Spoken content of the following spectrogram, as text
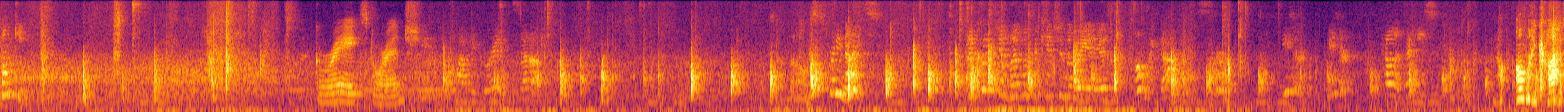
Funky. Great storage. Have a great setup. Little- This is pretty nice. And couldn't you live with the kitchen the way it is? Oh my God, this is server. These are these are hella techies. Oh my gosh.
